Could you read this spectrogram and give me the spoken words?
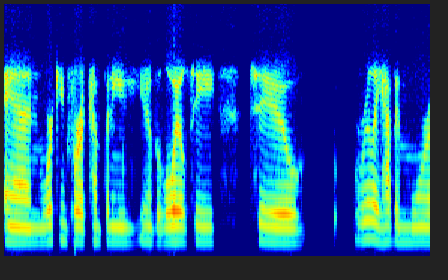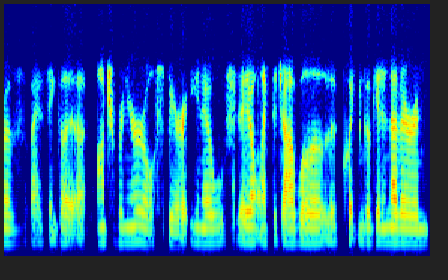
and working for a company, you know, the loyalty to really having more of I think a, a entrepreneurial spirit. You know, if they don't like the job, well, they'll quit and go get another and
